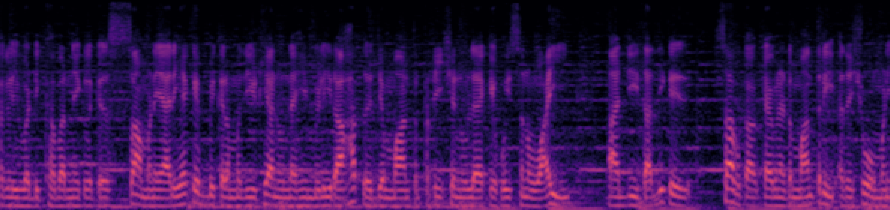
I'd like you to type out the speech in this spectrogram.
ਅਗਲੀ ਵੱਡੀ ਖਬਰ ਨਿਕਲ ਕੇ ਸਾਹਮਣੇ ਆ ਰਹੀ ਹੈ ਕਿ ਵਿਕਰਮ ਮਜੀਠੀਆ ਨੂੰ ਨਹੀਂ ਮਿਲੀ ਰਾਹਤ। ਜ਼ਮਾਨਤ ਪਟੀਸ਼ਨ ਨੂੰ ਲੈ ਕੇ ਹੋਈ ਸੁਣਵਾਈ। ਹਾਂਜੀ, ਦਾਦੀ ਕੇ ਸਾਬਕਾ ਕੈਬਨਿਟ ਮੰਤਰੀ ਅਤੇ ਸ਼੍ਰੋਮਣੀ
